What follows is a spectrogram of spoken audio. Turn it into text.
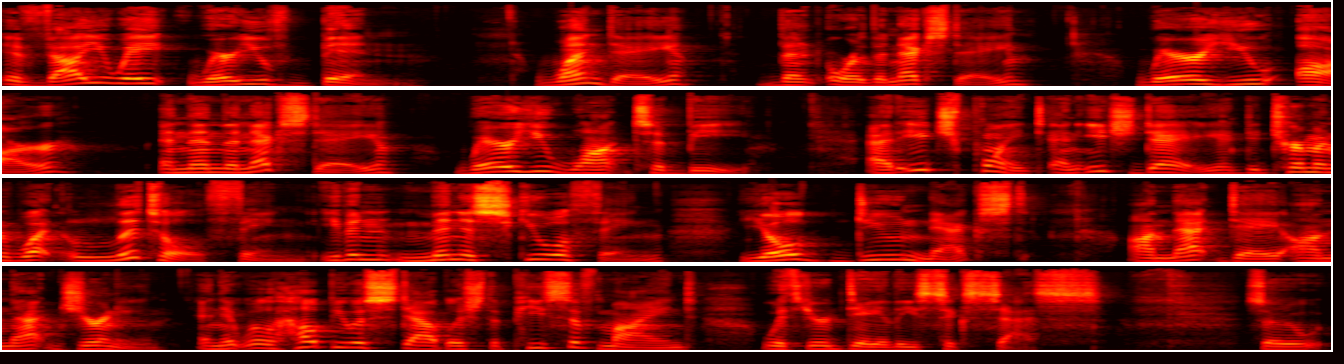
evaluate where you've been. One day, then, or the next day, where you are. And then the next day, where you want to be. At each point and each day, determine what little thing, even minuscule thing, you'll do next on that day, on that journey, and it will help you establish the peace of mind with your daily success. So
